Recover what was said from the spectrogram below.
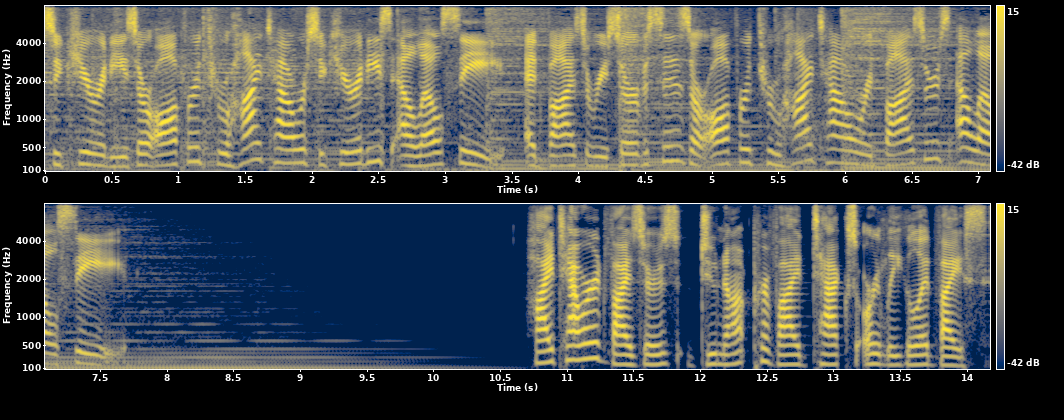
Securities are offered through Hightower Securities LLC. Advisory services are offered through Hightower Advisors LLC. Hightower Advisors do not provide tax or legal advice.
